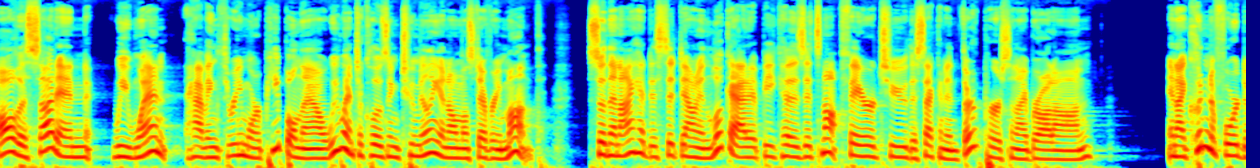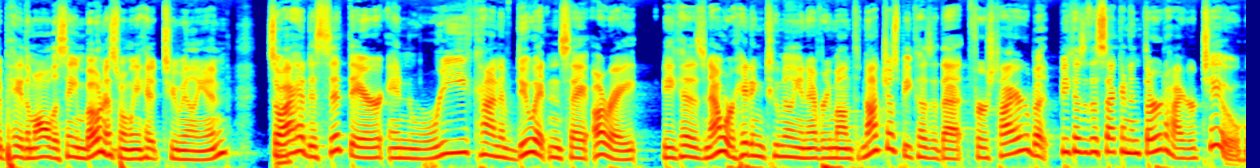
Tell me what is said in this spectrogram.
all of a sudden we went having three more people now. We went to closing 2 million almost every month. So then I had to sit down and look at it because it's not fair to the second and third person I brought on and I couldn't afford to pay them all the same bonus when we hit 2 million. So mm. I had to sit there and re kind of do it and say, all right, because now we're hitting 2 million every month, not just because of that first hire, but because of the second and third hire too.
